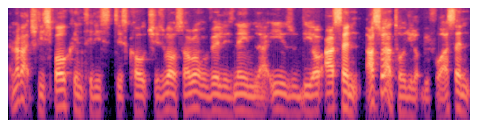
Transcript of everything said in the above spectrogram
and I've actually spoken to this this coach as well, so I won't reveal his name. Like he was the. I sent. I swear I told you lot before. I sent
